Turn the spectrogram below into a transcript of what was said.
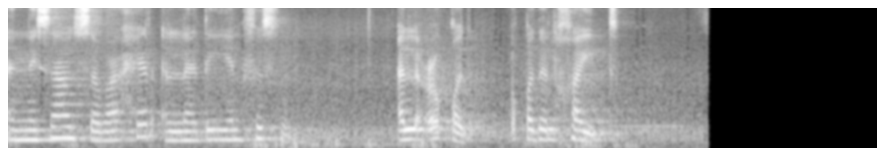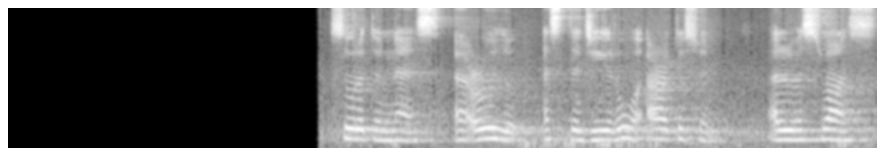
النساء السواحر اللاتي ينفسن العقد عقد الخيط. سورة الناس. أعوذ أستجير وأعتصم الوسواس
